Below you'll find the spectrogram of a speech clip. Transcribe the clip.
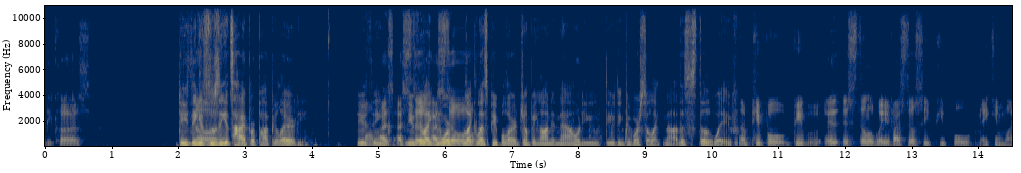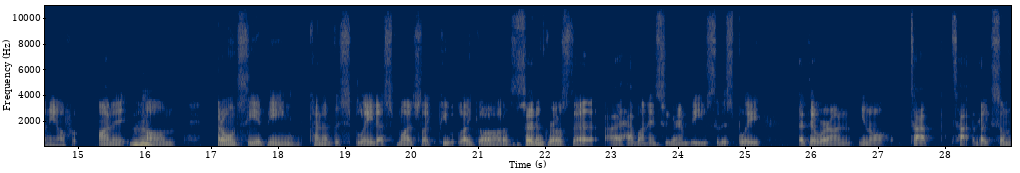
because Do you think it's losing its hyper popularity? Do you No, think? I- I do you still- feel like I more like less people are jumping on it now, or do you do you think people are still like, nah, this is still a wave? No, people, people, it, it's still a wave. I still see people making money off on it. Mhm. Um, I don't see it being kind of displayed as much. Like people, like uh, certain girls that I have on Instagram, they used to display that they were on, you know, top, top, like some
